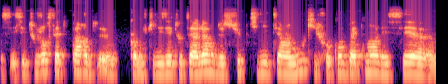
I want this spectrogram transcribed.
c'est toujours cette part, de, comme je te disais tout à l'heure, de subtilité en nous qu'il faut complètement laisser... euh,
